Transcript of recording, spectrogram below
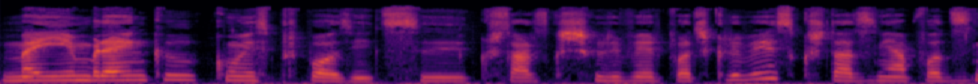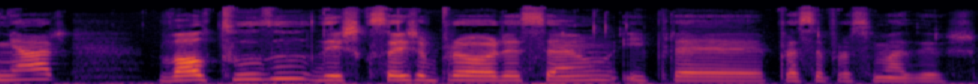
meio em branco com esse propósito. Se gostar de escrever, pode escrever, se gostar de desenhar, pode desenhar. Vale tudo, desde que seja para a oração e para, para se aproximar de Deus.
